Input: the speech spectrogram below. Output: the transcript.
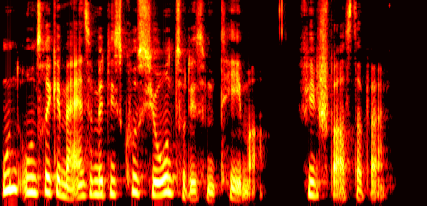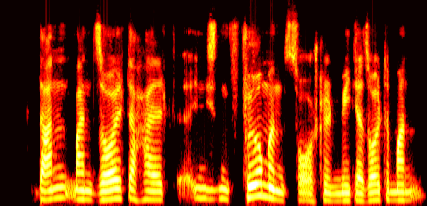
und unsere gemeinsame Diskussion zu diesem Thema. Viel Spaß dabei dann man sollte halt in diesen Firmen Social Media sollte man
